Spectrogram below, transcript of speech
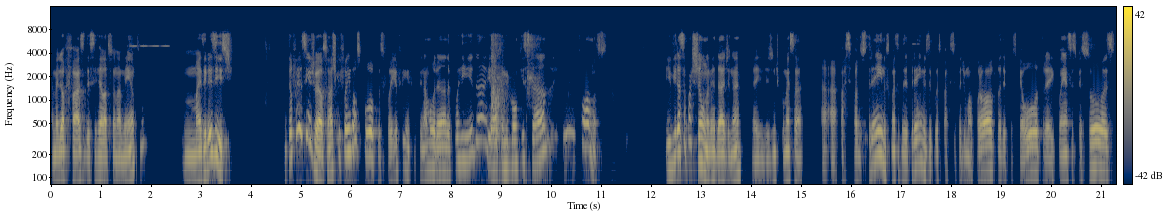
na melhor fase desse relacionamento, mas ele existe. Então foi assim, Joelson. Acho que foi indo aos poucos. Foi, enfim, fui namorando a corrida e ela foi me conquistando e fomos e vira essa paixão, na verdade, né? Aí a gente começa a, a, participar dos treinos, começa a fazer treinos, depois participa de uma prova, depois quer outra, e conhece as pessoas.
